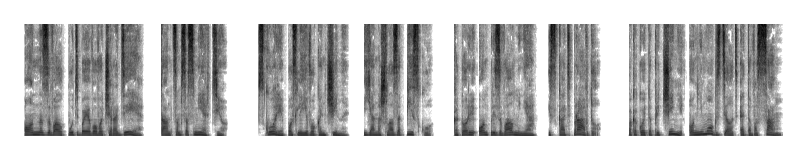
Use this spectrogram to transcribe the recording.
Он называл путь боевого чародея танцем со смертью. Вскоре после его кончины я нашла записку, которой он призывал меня искать правду. По какой-то причине он не мог сделать этого сам.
